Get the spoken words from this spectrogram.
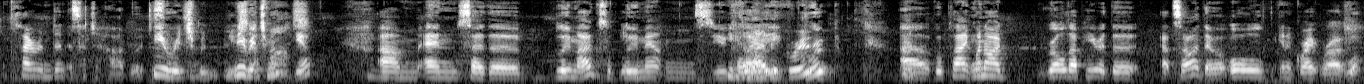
Clarendon, Clarendon is such a hard word to Near say. Richmond, New Near South Richmond, Wales. yep. Um, and so the Blue Mugs or Blue Mountains Ukulele Ukulele Group. Group uh, were playing. When I rolled up here at the outside, they were all in a great row. Well,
